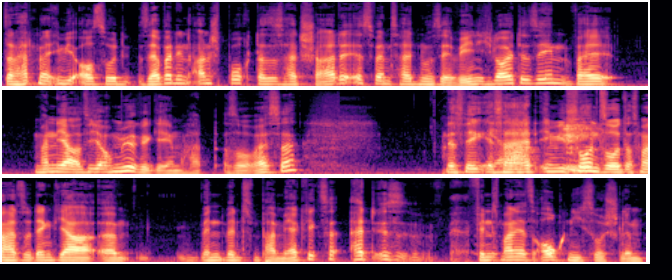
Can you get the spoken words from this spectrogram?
dann hat man irgendwie auch so selber den Anspruch, dass es halt schade ist, wenn es halt nur sehr wenig Leute sehen, weil man ja sich auch Mühe gegeben hat. So, weißt du? Deswegen ist Ja. er halt irgendwie schon so, dass man halt so denkt, ja, ähm, wenn es ein paar mehr Klicks hat, ist, findet man jetzt auch nicht so schlimm.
